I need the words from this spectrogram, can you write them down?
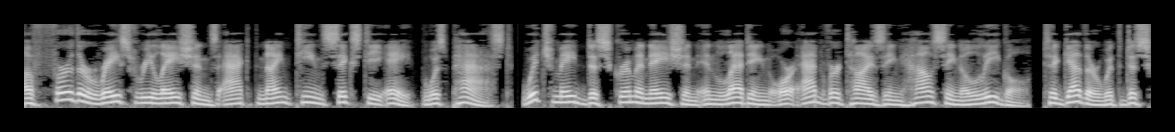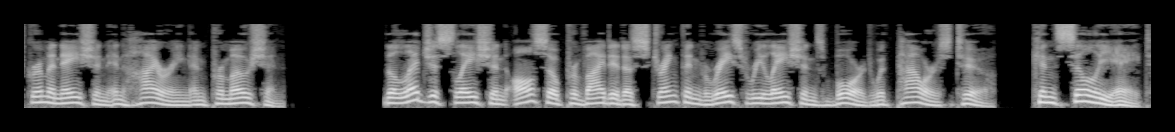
A further Race Relations Act 1968 was passed, which made discrimination in letting or advertising housing illegal, together with discrimination in hiring and promotion. The legislation also provided a strengthened Race Relations Board with powers to «conciliate»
